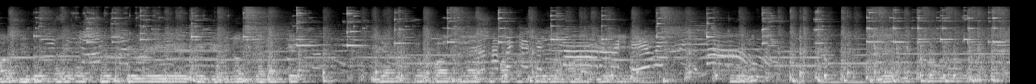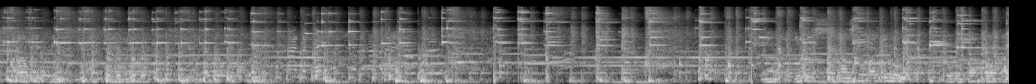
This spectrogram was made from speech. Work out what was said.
Masih dari SMP Dinas Gadangkit yang keempatnya sempat menerima bahagia ini turut yaitu terus langsung maju ke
